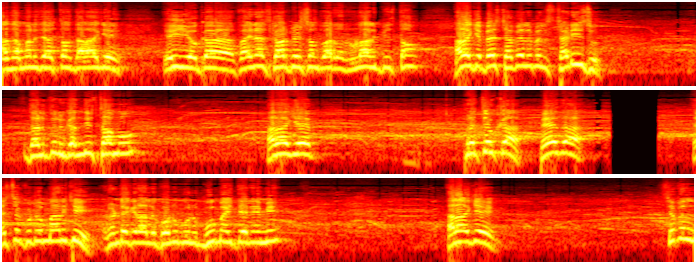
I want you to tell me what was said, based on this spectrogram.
అది అమలు చేస్తాం. అలాగే ఈ యొక్క ఫైనాన్స్ కార్పొరేషన్ ద్వారా రుణాలు ఇప్పిస్తాం. అలాగే బెస్ట్ అవైలబుల్ స్టడీస్ దళితులకు అందిస్తాము. అలాగే ప్రతి ఒక్క పేద ఎస్ కుటుంబానికి రెండు ఎకరాల కొనుగోలు భూమి అయితేనేమి? అలాగే సివిల్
